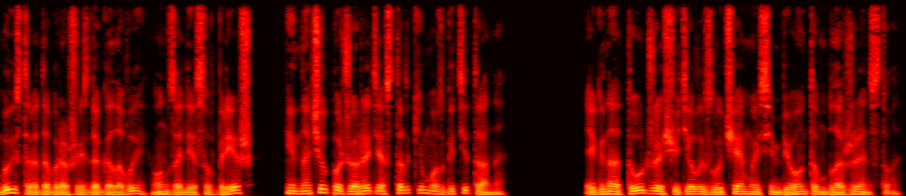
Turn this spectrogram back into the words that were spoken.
Быстро добравшись до головы, он залез в брешь и начал пожирать остатки мозга Титана. Игнат тут же ощутил излучаемое симбионтом блаженство.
